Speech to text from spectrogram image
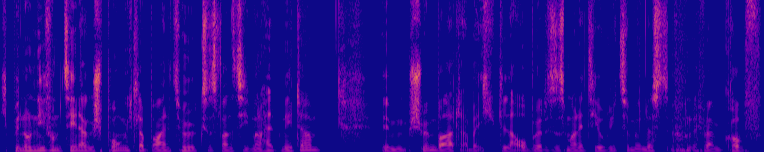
Ich bin noch nie vom Zehner gesprungen. Ich glaube, mein höchstes waren siebeneinhalb Meter im Schwimmbad. Aber ich glaube, das ist meine Theorie zumindest in meinem Kopf,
